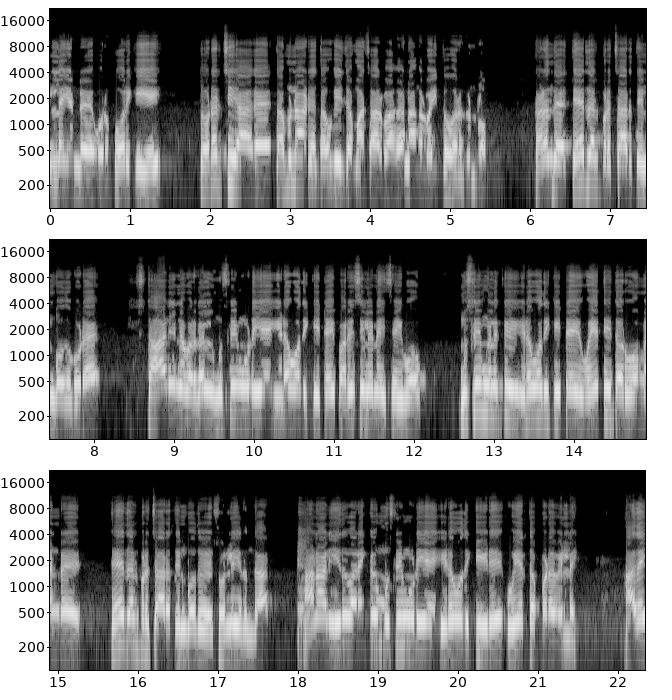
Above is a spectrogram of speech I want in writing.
இல்லை என்ற ஒரு கோரிக்கையை தொடர்ச்சியாக தமிழ்நாடு தௌகி ஜமா சார்பாக நாங்கள் வைத்து வருகின்றோம். கடந்த தேர்தல் பிரச்சாரத்தின் போது கூட ஸ்டாலின் அவர்கள் முஸ்லிமுடைய இடஒதுக்கீட்டை பரிசீலனை செய்வோம் முஸ்லிம்களுக்கு இடஒதுக்கீட்டை உயர்த்தி தருவோம் என்று தேர்தல் பிரச்சாரத்தின் போது சொல்லியிருந்தார். ஆனால் இதுவரைக்கும் முஸ்லிம்களுடைய இடஒதுக்கீடு உயர்த்தப்படவில்லை. அதை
